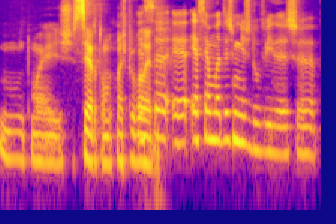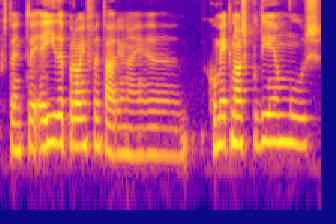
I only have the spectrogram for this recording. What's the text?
muito mais certa, muito mais prevalente. Essa, é, essa é uma das minhas dúvidas. Eh, portanto, a ida para o infantário, não é? Como é que nós podemos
